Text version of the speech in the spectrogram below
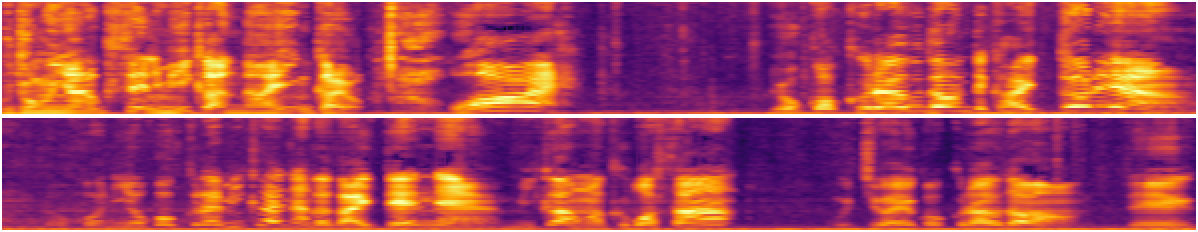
うどん屋のくせにみかんないんかよ。おい。横倉うどんって書いとるやん。どこに横倉みかんなんか書いてんねん。みかんは久保さん。うちは横倉うどんって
